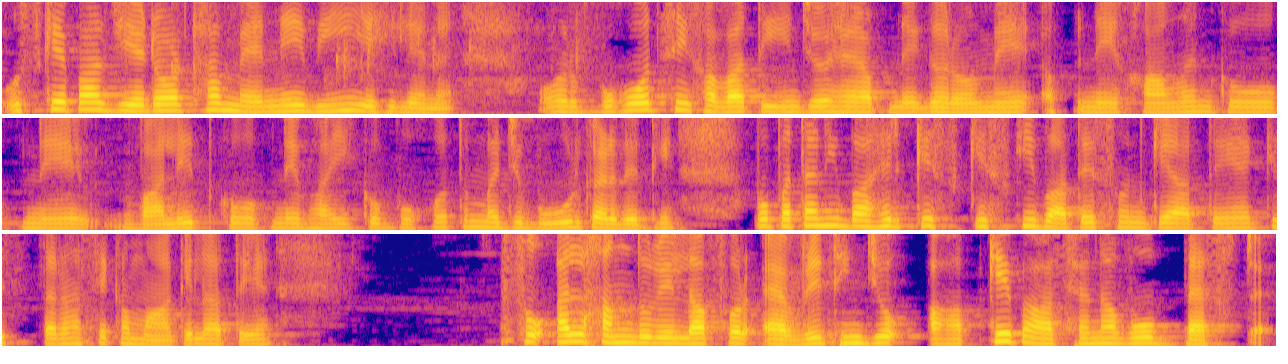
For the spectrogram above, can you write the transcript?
उसके पास ये डॉट था, मैंने भी यही लेना है। और बहुत सी ख़वातीन जो हैं अपने घरों में, अपने खावन को, अपने वालिद को, अपने भाई को बहुत मजबूर कर देती हैं। वो पता नहीं बाहर किस किस की बातें सुन के आते हैं, किस तरह से कमा के लाते हैं। सो, अल्हम्दुलिल्लाह फॉर एवरीथिंग जो आपके पास है ना, वो बेस्ट है।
